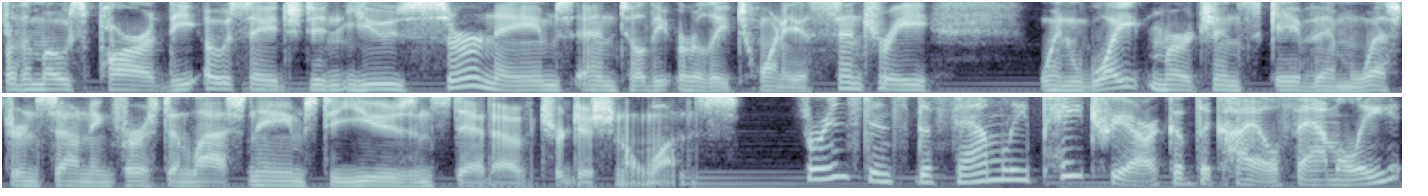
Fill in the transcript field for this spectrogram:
For the most part, the Osage didn't use surnames until the early 20th century when white merchants gave them Western sounding first and last names to use instead of traditional ones. For instance, the family patriarch of the Kyle family,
